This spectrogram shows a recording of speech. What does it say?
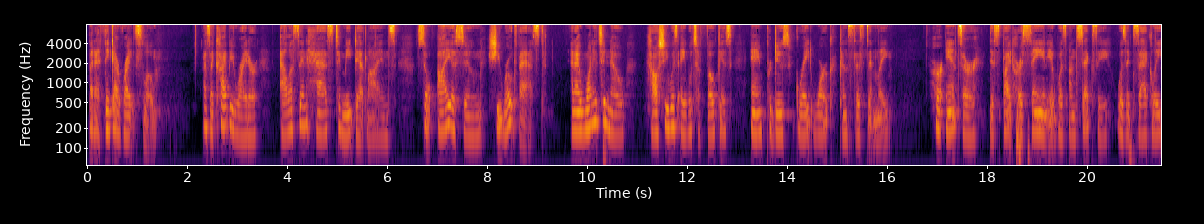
but I think I write slow. As a copywriter, Allison has to meet deadlines, so I assumed she wrote fast. And I wanted to know how she was able to focus and produce great work consistently. Her answer, despite her saying it was unsexy, was exactly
